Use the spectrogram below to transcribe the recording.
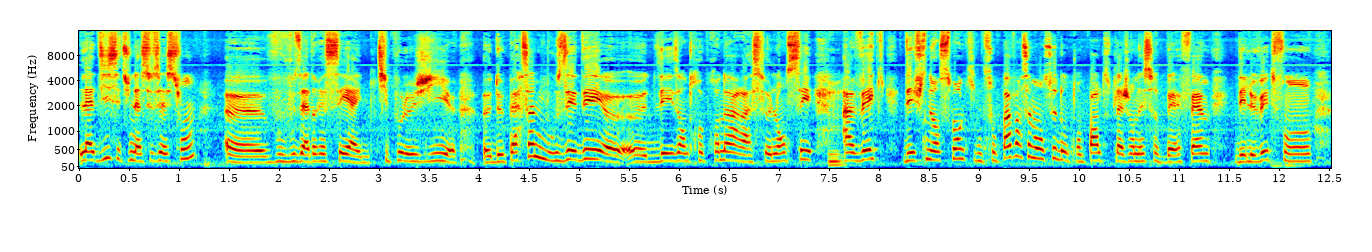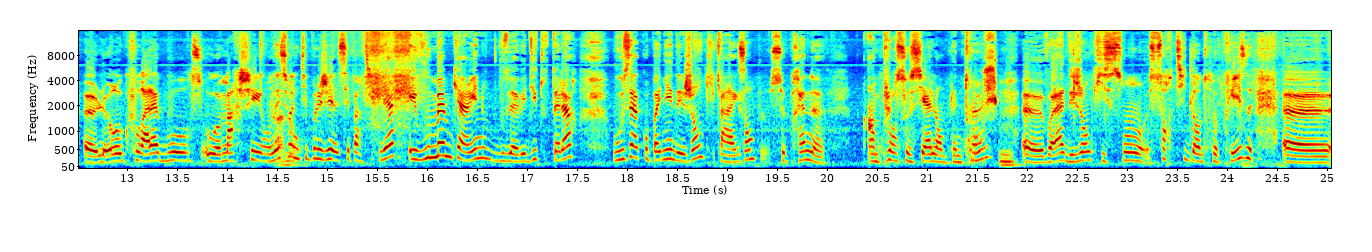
L'ADI, c'est une association. Euh, vous vous adressez à une typologie euh, de personnes. Vous aidez euh, des entrepreneurs à se lancer mm. avec des financements qui ne sont pas forcément ceux dont on parle toute la journée sur BFM, des levées de fonds, le recours à la bourse ou au marché. On est ah sur une typologie assez particulière. Et vous-même, Karine, vous l'avez dit tout à l'heure, vous accompagnez des gens qui, par exemple, se prennent un plan social en pleine tronche. Mm. voilà, des gens qui sont sortis de l'entreprise euh,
